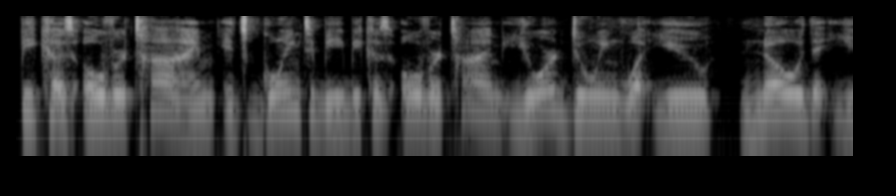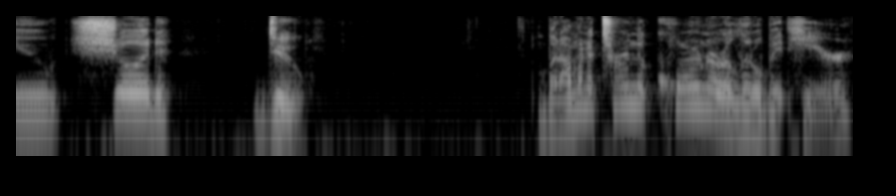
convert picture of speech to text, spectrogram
because over time, it's going to be because over time you're doing what you know that you should do. But I'm going to turn the corner a little bit here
